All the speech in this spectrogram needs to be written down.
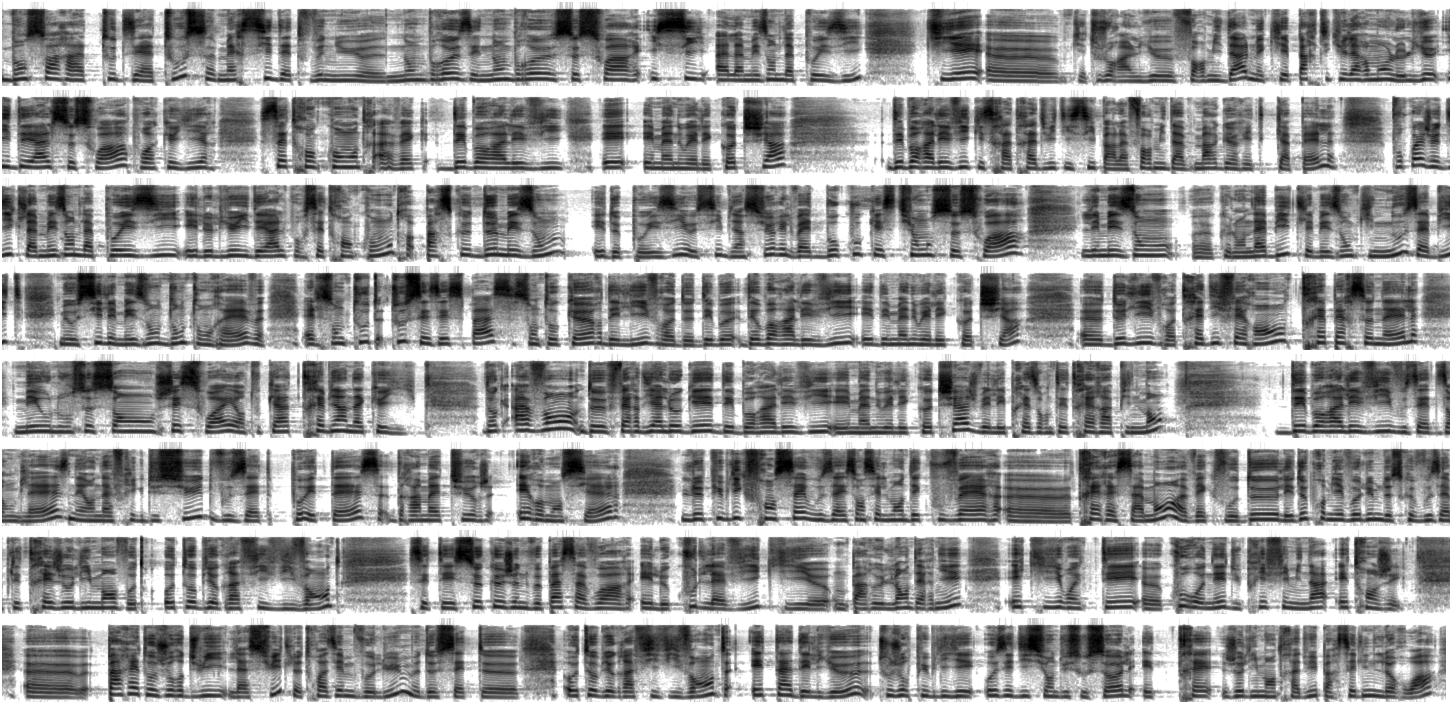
Bonsoir à toutes et à tous. Merci d'être venus euh, nombreuses et nombreux ce soir ici à la Maison de la Poésie, qui est, euh, qui est toujours un lieu formidable, mais qui est particulièrement le lieu idéal ce soir pour accueillir cette rencontre avec Déborah Lévy et Emmanuel Ecoccia. Déborah Lévy qui sera traduite ici par la formidable Marguerite Capel. Pourquoi je dis que la Maison de la Poésie est le lieu idéal pour cette rencontre? Parce que deux maisons, et de poésie aussi, bien sûr. Il va être beaucoup question ce soir, les maisons euh, que l'on habite, les maisons qui nous habitent, mais aussi les maisons dont on rêve. Elles sont toutes, tous ces espaces sont au cœur des livres de Deborah Levy et d'Emmanuele Coccia, euh, deux livres très différents, très personnels, mais où l'on se sent chez soi et en tout cas très bien accueilli. Donc avant de faire dialoguer Deborah Levy et Emmanuele Coccia, je vais les présenter très rapidement. Déborah Lévy, vous êtes anglaise, née en Afrique du Sud, vous êtes poétesse, dramaturge et romancière. Le public français vous a essentiellement découvert euh, très récemment avec les deux premiers volumes de ce que vous appelez très joliment votre autobiographie vivante. C'était Ce que je ne veux pas savoir et Le coup de la vie qui euh, ont paru l'an dernier et qui ont été euh, couronnés du prix Femina étranger. paraît aujourd'hui la suite, le troisième volume de cette autobiographie vivante, État des lieux, toujours publié aux éditions du Sous-sol et très joliment traduit par Céline Leroy.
